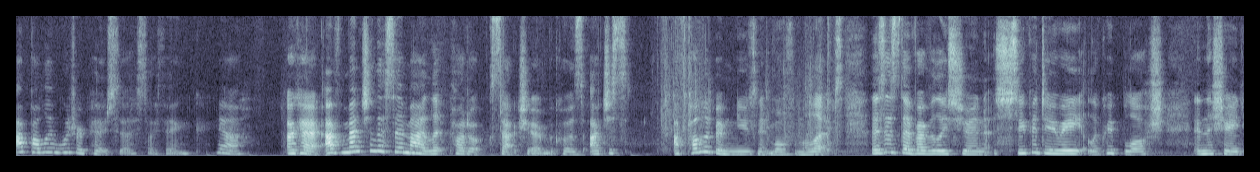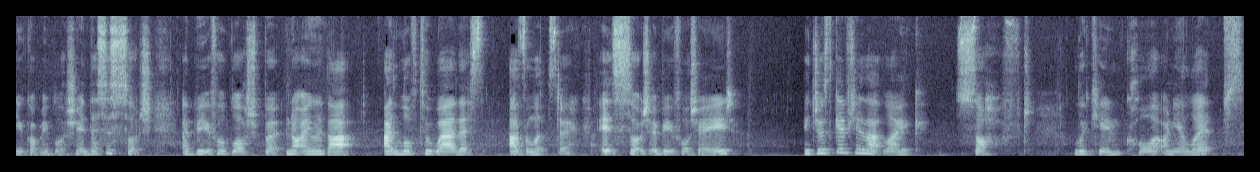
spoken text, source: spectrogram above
I probably would repurchase this, I think. Yeah. Okay, I've mentioned this in my lip product section because I just, I've probably been using it more for my lips. This is the Revolution Super Dewy Liquid Blush in the shade You Got Me Blushing. This is such a beautiful blush, but not only that, I love to wear this as a lipstick. It's such a beautiful shade. It just gives you that like soft looking colour on your lips.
